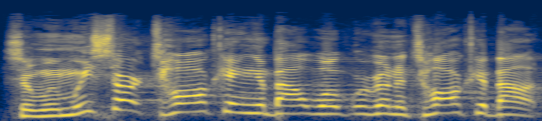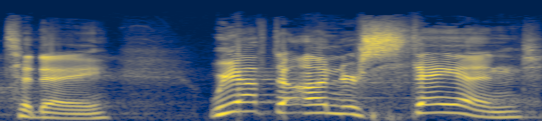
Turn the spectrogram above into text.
So when we start talking about what we're going to talk about today, we have to understand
